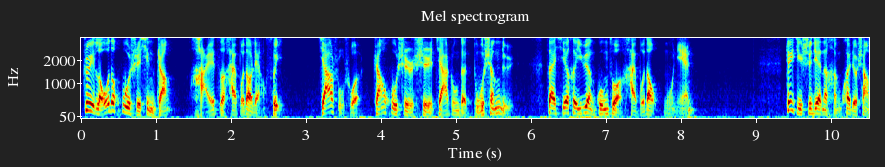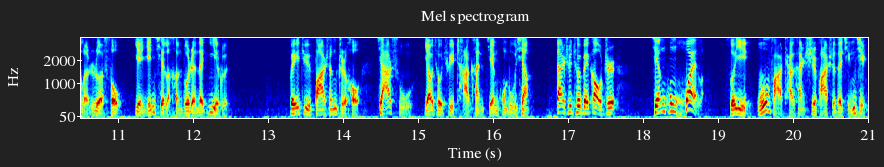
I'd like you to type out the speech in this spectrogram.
坠楼的护士姓张，孩子还不到两岁，家属说张护士是家中的独生女，在协和医院工作还不到五年。这起事件呢，很快就上了热搜，也引起了很多人的议论。悲剧发生之后，家属要求去查看监控录像，但是却被告知监控坏了，所以无法查看事发时的情景。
